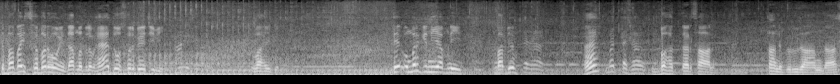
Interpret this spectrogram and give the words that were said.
ਤੇ ਬਾਬਾ ਜੀ ਸਬਰ ਹੋ ਜਾਂਦਾ ਮਤਲਬ ਹੈ? 200 ਰੁਪਏ ਚ ਵੀ। ਹਾਂਜੀ ਸਰ ਵਾਹਿਗੁਰੂ। ਤੇ ਉਮਰ ਕਿੰਨੀ ਆ ਆਪਣੀ? ਬਾਬਿਓ? ਹੈ? 72 ਸਾਲ। 72 ਸਾਲ। ਧੰਨ ਗੁਰੂ ਰਾਮਦਾਸ।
